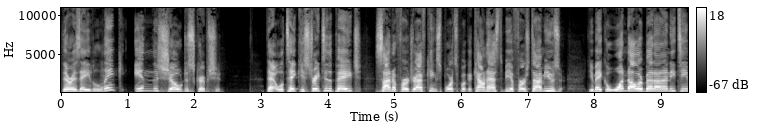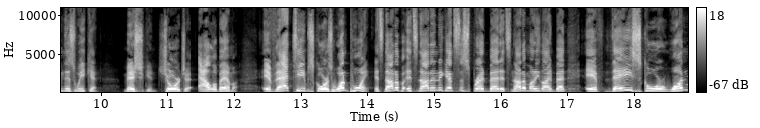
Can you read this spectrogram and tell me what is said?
there is a link in the show description that will take you straight to the page. Sign up for a DraftKings Sportsbook account has to be a first time user. You make a $1 bet on any team this weekend Michigan, Georgia, Alabama. If that team scores one point, it's not a it's not an against the spread bet, it's not a money line bet. If they score one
